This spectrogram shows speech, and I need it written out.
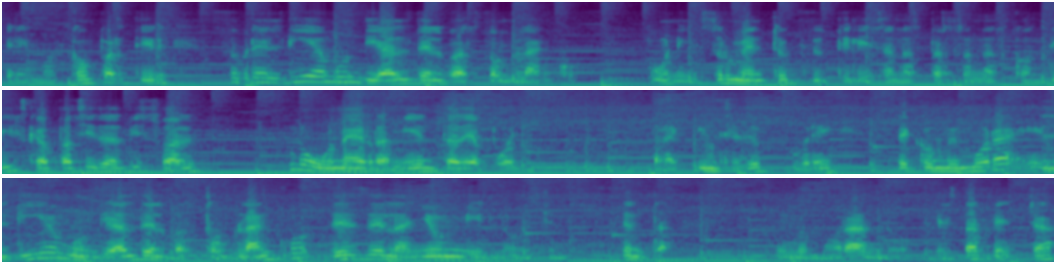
queremos compartir sobre el Día Mundial del Bastón Blanco, un instrumento que utilizan las personas con discapacidad visual como una herramienta de apoyo para 15 de octubre se conmemora el Día Mundial del Bastón Blanco desde el año 1970, conmemorando esta fecha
